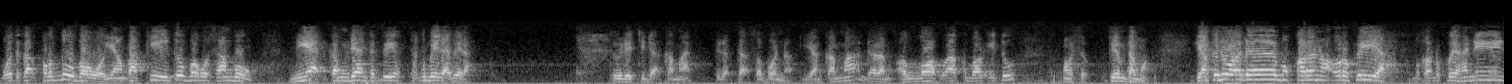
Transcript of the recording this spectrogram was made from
baru dekat perdu baru yang baki itu baru sambung. Niat kemudian tapi takbir dah beda itu dia tidak kamat. Tidak tak sempurna. Yang kamat dalam Allahu Akbar itu masuk. Itu yang pertama. Yang kedua ada muqaranah urfiyah. Muqaranah urfiyah ni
